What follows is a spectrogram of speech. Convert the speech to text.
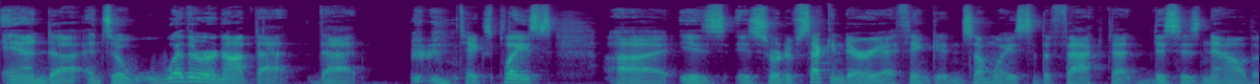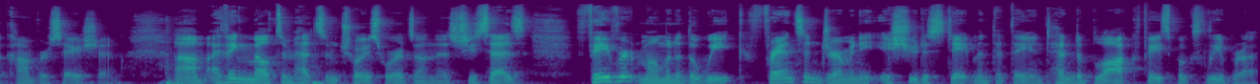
and uh, and so whether or not that that takes place uh, is is sort of secondary, I think, in some ways to the fact that this is now the conversation. Um, I think Meltem had some choice words on this. She says, "Favorite moment of the week: France and Germany issued a statement that they intend to block Facebook's Libra,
